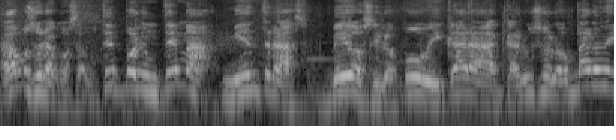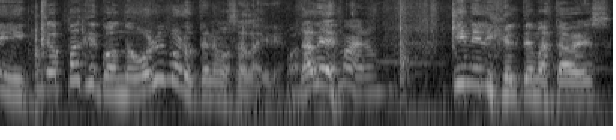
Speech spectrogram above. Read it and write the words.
hagamos una cosa. Usted pone un tema mientras veo si lo puedo ubicar a Caruso Lombardi y capaz que cuando volvemos lo tenemos al aire. Dale. Bueno. ¿Quién elige el tema esta vez?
